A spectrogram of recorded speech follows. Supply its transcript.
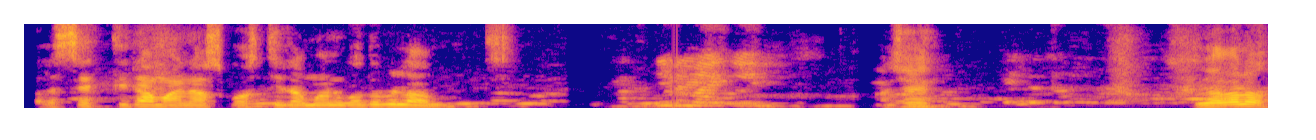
তাহলে sec theta minus cos theta মান কত পেলাম? আছে? Cuídalo.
